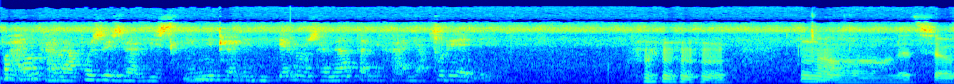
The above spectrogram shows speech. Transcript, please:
Paikana poi si zawiski, nika ni dikiano senata Michaela Pureli. ¿eh? Oh, that's so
